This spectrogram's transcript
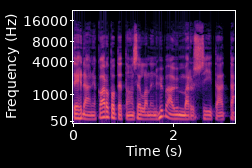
tehdään ja kartotetaan sellainen hyvä ymmärrys siitä, että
